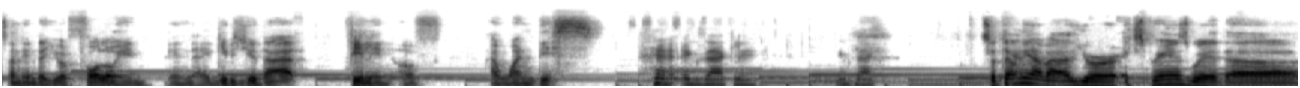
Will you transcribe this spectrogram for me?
something that you're following and it gives you that feeling of i want this exactly exactly so tell yeah. me about your experience with uh,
